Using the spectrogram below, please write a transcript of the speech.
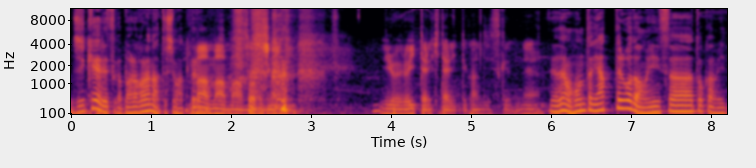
時系列がバラバラになってしまってる。まあまあまあまあ、そうですね。いろいろ行ったり来たりって感じですけどね。いやでも本当にやってることはもうインスタとか見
